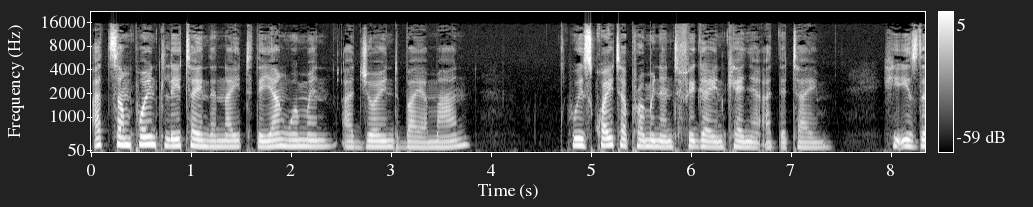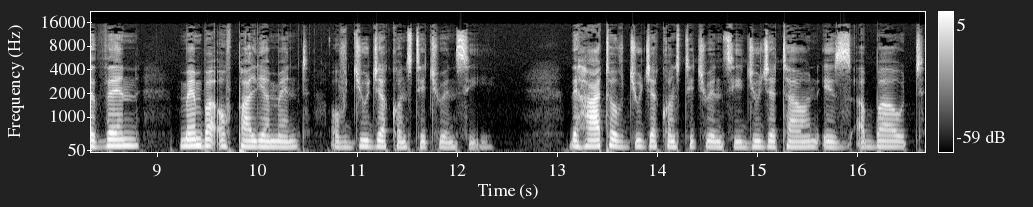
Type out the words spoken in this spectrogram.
At some point later in the night, the young women are joined by a man who is quite a prominent figure in Kenya at the time. He is the then Member of Parliament of Juja constituency. The heart of Juja constituency, Juja town, is about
